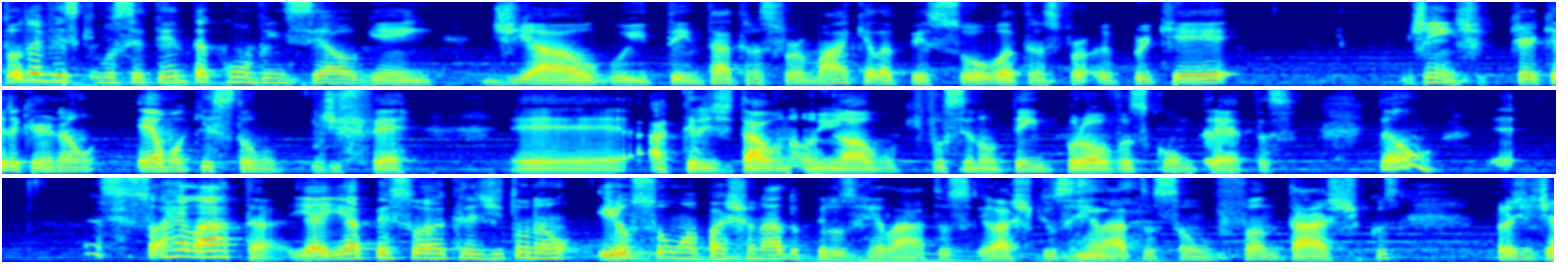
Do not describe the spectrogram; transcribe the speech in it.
toda vez que você tenta convencer alguém de algo e tentar transformar aquela pessoa, transfor- porque, gente, quer queira, quer não, é uma questão de fé. É, acreditar ou não em algo que você não tem provas concretas. Então, é, você só relata. E aí a pessoa acredita ou não. Eu sou um apaixonado pelos relatos. Eu acho que os Sim. relatos são fantásticos pra gente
